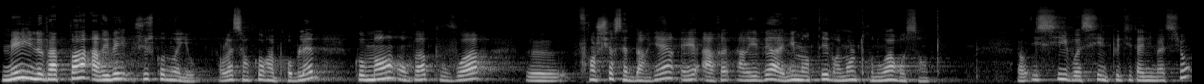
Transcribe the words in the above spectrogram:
mais il ne va pas arriver jusqu'au noyau. Alors là, c'est encore un problème. Comment on va pouvoir euh, franchir cette barrière et arriver à alimenter vraiment le trou noir au centre? Ici, voici une petite animation.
